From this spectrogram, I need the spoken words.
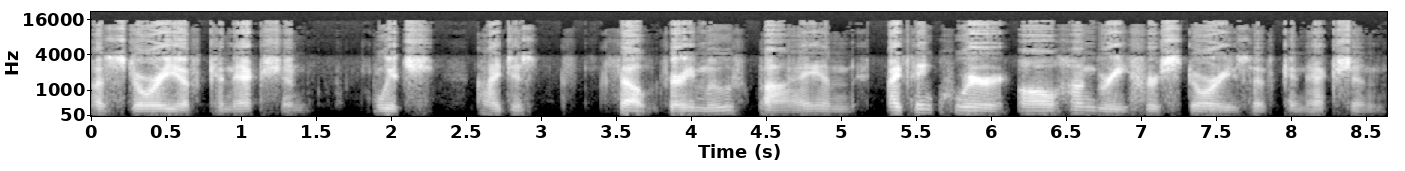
a story of connection, which I just felt very moved by, and I think we're all hungry for stories of connection.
